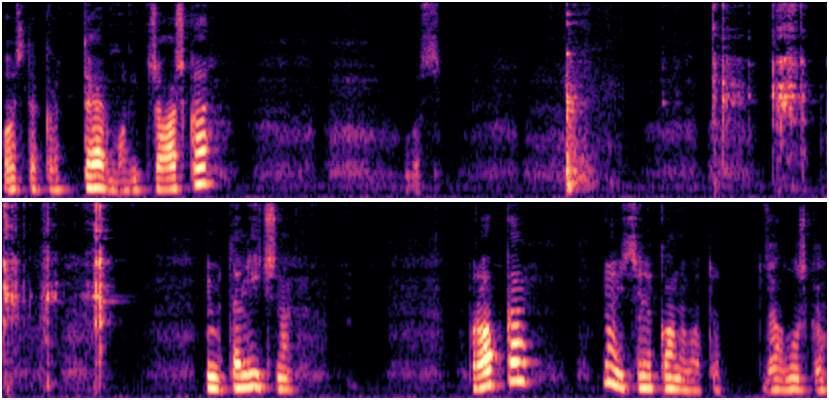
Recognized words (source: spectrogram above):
Ось така термочашка. Ось. Металічна пробка. Ну і силиконова тут заглушка,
